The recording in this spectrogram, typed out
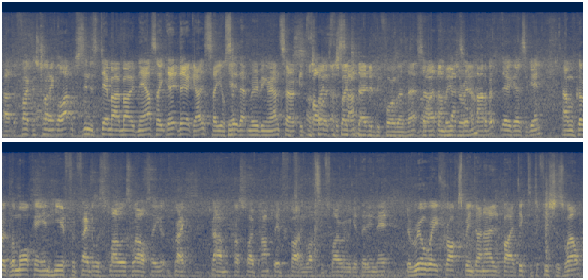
uh, the Focustronic light, which is in this demo mode now. So there, there it goes. So you'll see that moving around. So it I follows spoke, I spoke sun. to David before about that. So I like um, moves that's all around. part of it. There it goes again. Um, we've got a Glamorca in here for fabulous flow as well. So you've got the great um, crossflow pump there providing lots of flow when we get that in there. The real reef rock's been donated by Addicted to Fish as well.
